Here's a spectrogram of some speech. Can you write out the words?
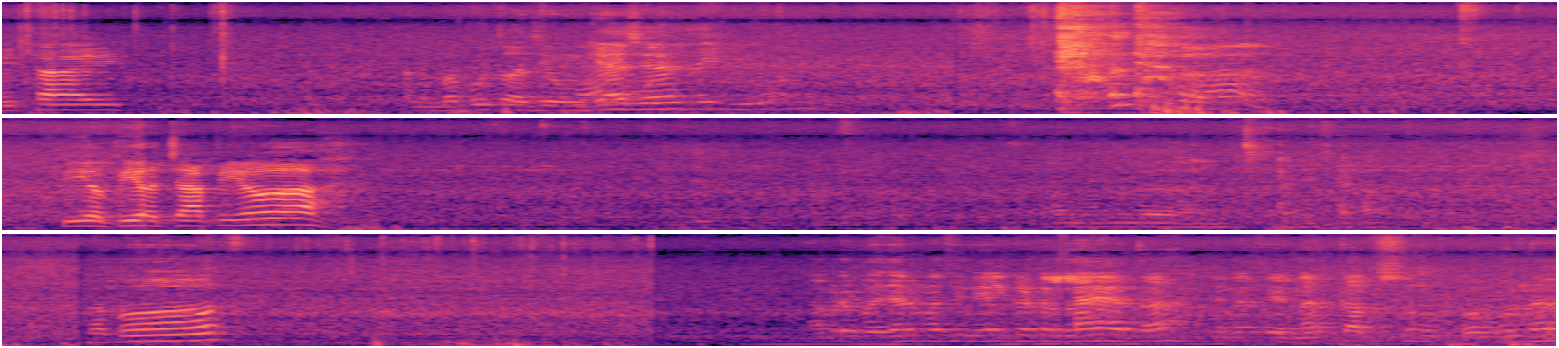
મીઠાઈ અને બબુ તો હજી ઊંઘ્યા છે. પીઓ પીઓ, ચા પીઓ. બબુ. આપણે બજારમાંથી નેલ કટર લાયા હતા. એનાથી નખ કાપશું બબુને.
